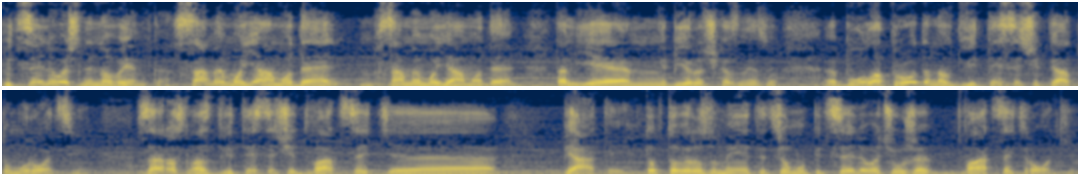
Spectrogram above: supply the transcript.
Підсилювач не новинка. Саме моя модель, саме моя модель, там є бірочка знизу, е, була продана в 2005 році. Зараз у нас 2025. Тобто, ви розумієте, цьому підсилювачу вже 20 років.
